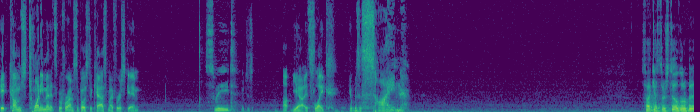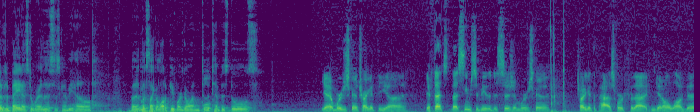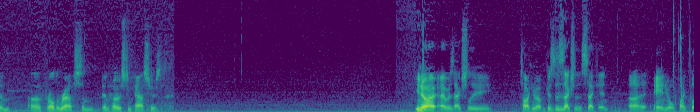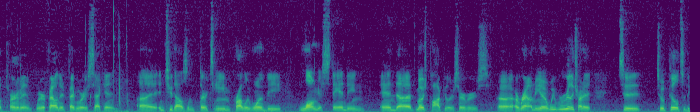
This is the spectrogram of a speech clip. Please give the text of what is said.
It comes 20 minutes before I'm supposed to cast my first game, Sweet. which is, uh, yeah, it's like it was a sign. So I guess there's still a little bit of debate as to where this is going to be held, but it looks like a lot of people are going to Well- the Tempest duels. yeah, and we're just gonna try to get the. Uh, if that's that seems to be the decision, we're just gonna try to get the password for that and get all logged in uh, for all the refs and and hosts and casters. You know, I, I was actually talking about because this is actually the second uh, annual Fight Club tournament. We were founded February 2nd uh, in 2013, probably one of the longest standing and uh, most popular servers uh, around. You know, we were really trying to to to appeal to the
